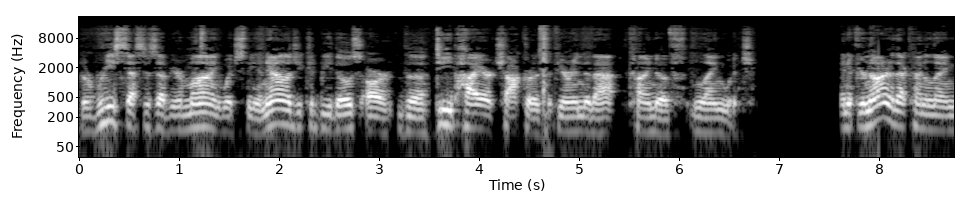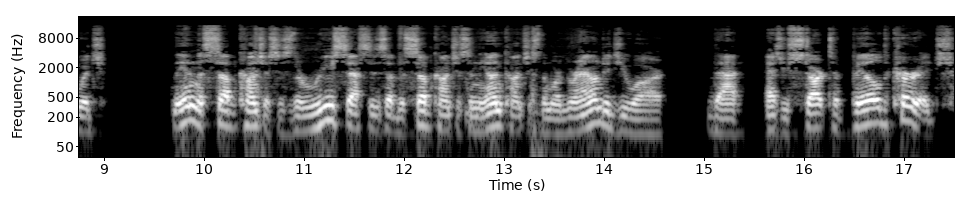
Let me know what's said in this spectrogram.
the recesses of your mind, which the analogy could be those are the deep higher chakras if you're into that kind of language. And if you're not into that kind of language, in the subconscious is the recesses of the subconscious and the unconscious, the more grounded you are, that as you start to build courage,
